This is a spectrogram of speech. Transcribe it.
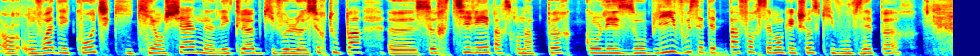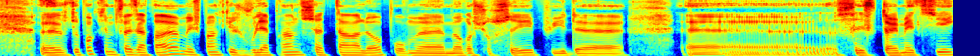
on voit des coachs qui, qui, enchaînent les clubs, qui veulent surtout pas euh, se retirer parce qu'on a peur qu'on les oublie. Vous, c'était pas forcément quelque chose qui vous faisait peur? Euh, Je sais pas que ça me faisait peur, mais je pense que je voulais prendre ce temps-là pour me, me, ressourcer, puis de euh, c'est un métier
